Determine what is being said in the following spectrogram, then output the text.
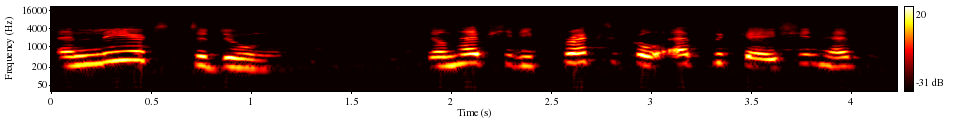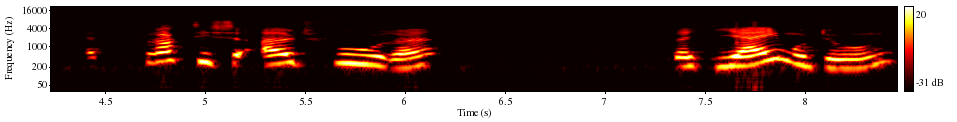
en leert te doen. Dan heb je die practical application, het, het praktische uitvoeren dat jij moet doen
